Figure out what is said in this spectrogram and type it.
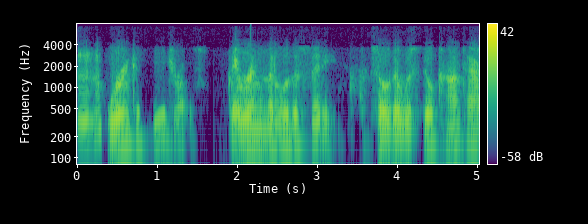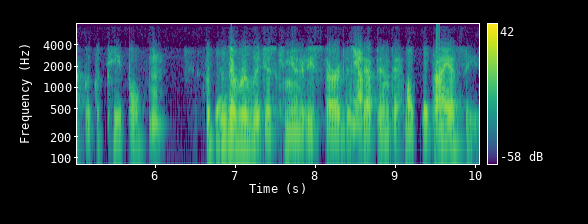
mm-hmm. were in cathedrals; they were in the middle of the city, so there was still contact with the people. Mm-hmm. But then the religious community started to yep. step in to help the diocese.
